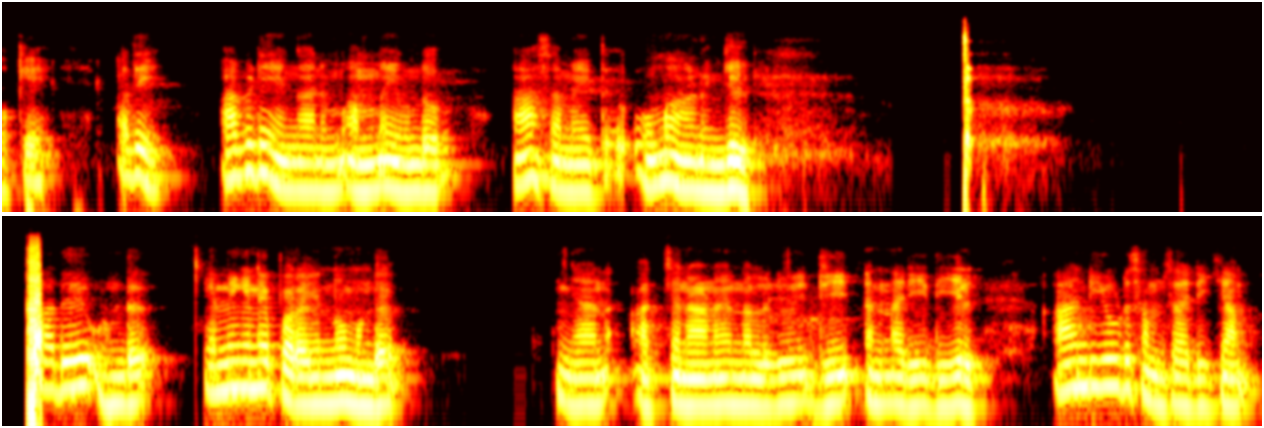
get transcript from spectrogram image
ഓക്കെ. അതെ അവിടെ എങ്ങാനും അമ്മയുണ്ടോ? ആ സമയത്ത് ഉമ ആണെങ്കിൽ അതെ ഉണ്ട് എന്നിങ്ങനെ പറയുന്നുമുണ്ട്. ഞാൻ അച്ഛനാണ് എന്നുള്ളൊരു രീ എന്ന രീതിയിൽ ആന്റിയോട് സംസാരിക്കാം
